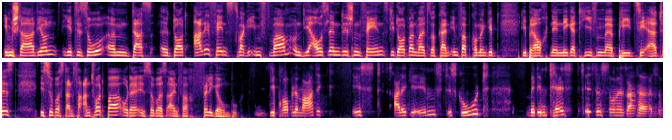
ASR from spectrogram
im Stadion. Jetzt ist so, ähm, dass äh, dort alle Fans zwar geimpft waren und die ausländischen Fans, die dort waren, weil es noch kein Impfabkommen gibt, die brauchten einen negativen äh, PCR-Test. Ist sowas dann verantwortbar oder ist sowas einfach völliger Humbug? Die Problematik ist, alle geimpft, ist gut. Mit dem Test ist es so eine Sache. Also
